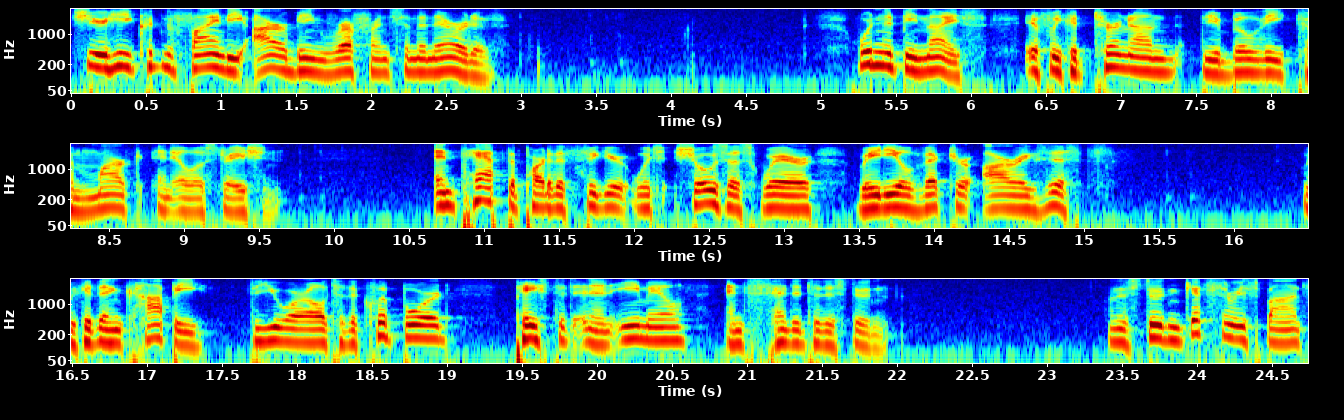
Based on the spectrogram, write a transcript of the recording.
she or he couldn't find the r being referenced in the narrative. Wouldn't it be nice if we could turn on the ability to mark an illustration and tap the part of the figure which shows us where radial vector r exists? We could then copy the URL to the clipboard, paste it in an email, and send it to the student. When the student gets the response,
